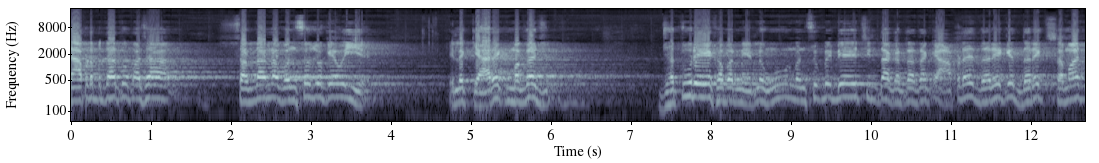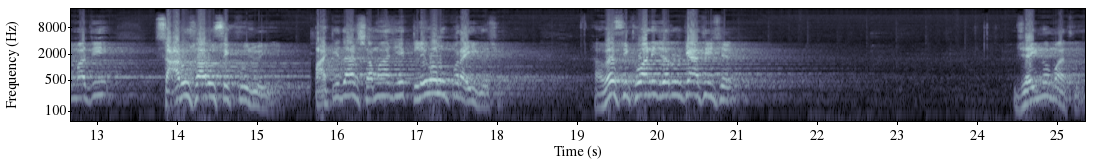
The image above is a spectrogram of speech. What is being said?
ને આપણે બધા તો પાછા સરદારના વંશજો કહેવાઈએ, એટલે ક્યારેક મગજ જતું રહે એ ખબર નહીં. એટલે હું મનસુખભાઈ બે ચિંતા કરતા હતા કે આપણે દરેકે દરેક સમાજમાંથી સારું સારું શીખવું જોઈએ. પાટીદાર સમાજ એક લેવલ ઉપર આવી ગયો છે. હવે શીખવાની જરૂર ક્યાંથી છે? જૈનોમાંથી.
